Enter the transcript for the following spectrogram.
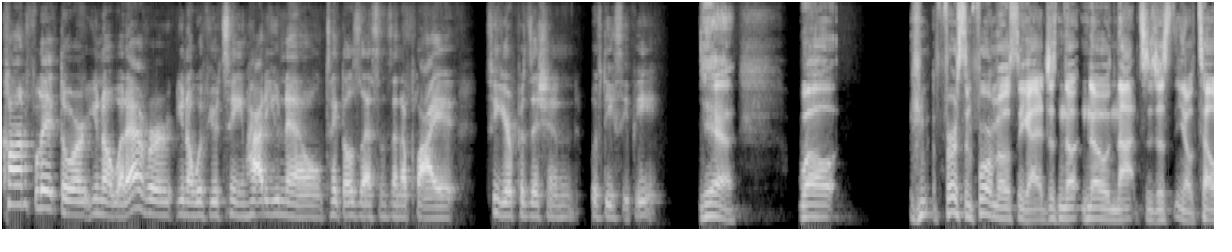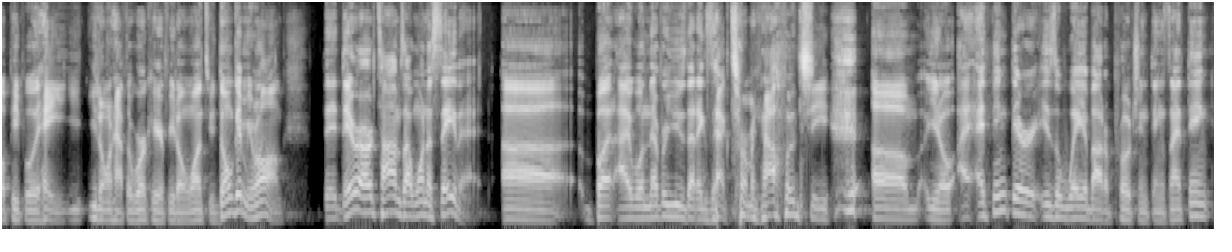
conflict or, you know, whatever, you know, with your team? How do you now take those lessons and apply it to your position with DCP? Yeah. Well, first and foremost, got just know, know not to just you know tell people, hey, you, you don't have to work here if you don't want to. Don't get me wrong. There are times I want to say that, uh, but I will never use that exact terminology. Um, you know, I, I think there is a way about approaching things, and I think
